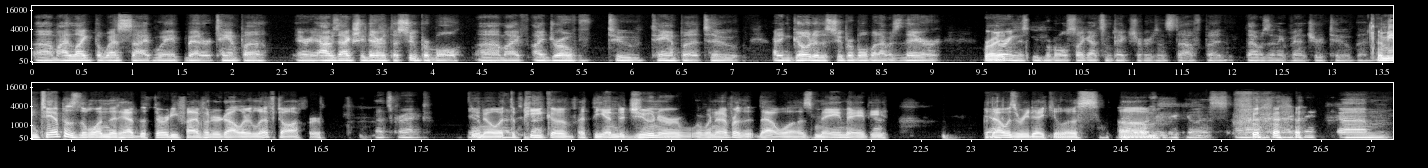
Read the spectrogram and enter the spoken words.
um, i like the west side way better. Tampa area i was actually there at the super bowl. Um, I, I drove to tampa to i didn't go to the super bowl but i was there Right. during the Super Bowl, so I got some pictures and stuff. But that was an adventure too. But I mean, Tampa's the one that had the $3,500 Lyft offer. that's correct. you know, at the peak correct. of at the end of June or whenever that, that was, May maybe. But Yeah. that was ridiculous. That Um, was ridiculous. And I think um,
